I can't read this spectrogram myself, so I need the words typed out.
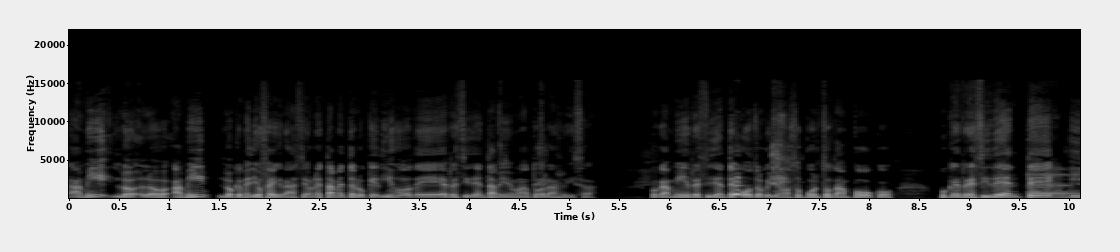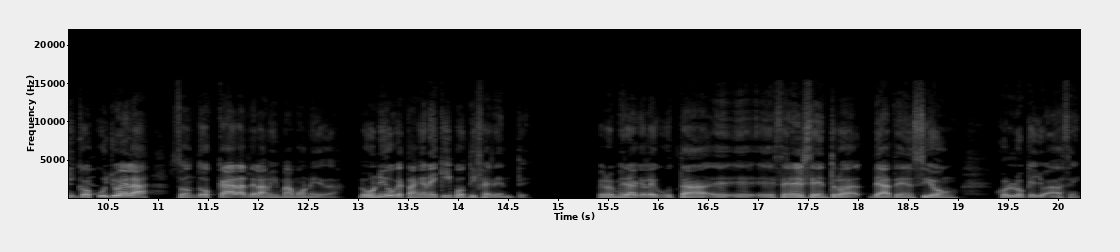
a mí lo, lo- a mí lo que me dio fue gracia. Honestamente, lo que dijo de Residente a mí me mató la risa. Porque a mí Residente es otro que yo no soporto tampoco. Porque Residente Ay, y Coscuyuela son dos caras de la misma moneda. Lo único que están en equipos diferentes. Pero mira que le gusta eh, eh, eh, ser el centro de atención con lo que ellos hacen.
